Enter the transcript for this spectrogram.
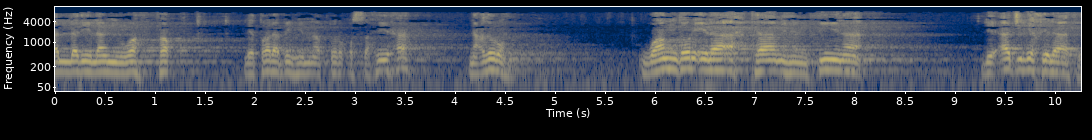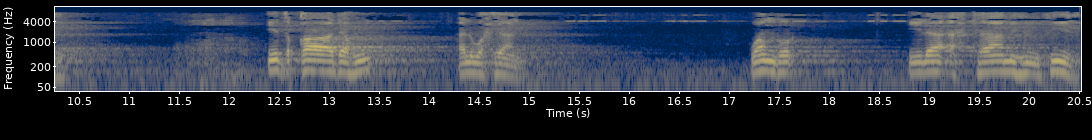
الذي لم يوفق لطلبه من الطرق الصحيحة نعذرهم. وانظر إلى أحكامهم فينا. لأجل خلافهم إذ قاده الوحيان. وانظر إلى أحكامهم فينا.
